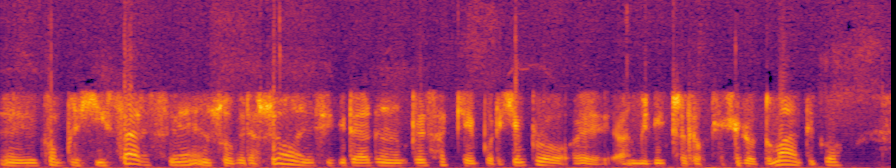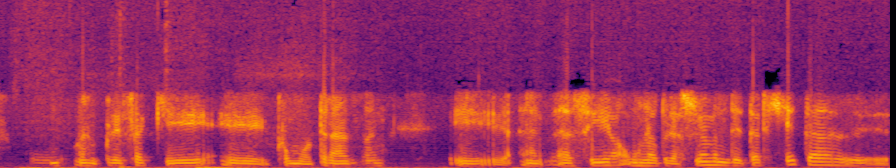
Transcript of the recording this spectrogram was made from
eh, complejizarse en su operación y se crearon empresas que, por ejemplo, eh, administran los cajeros automáticos, una empresa que, eh, como Transbank, eh, ha- hacía una operación de tarjeta de,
